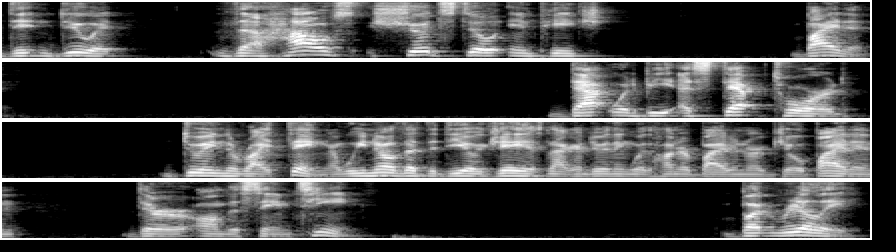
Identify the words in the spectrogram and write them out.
didn't do it, the House should still impeach Biden. That would be a step toward doing the right thing. And we know that the DOJ is not going to do anything with Hunter Biden or Joe Biden. They're on the same team. But really,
